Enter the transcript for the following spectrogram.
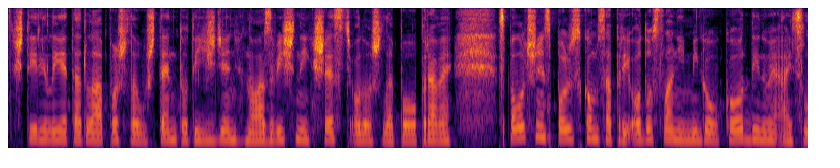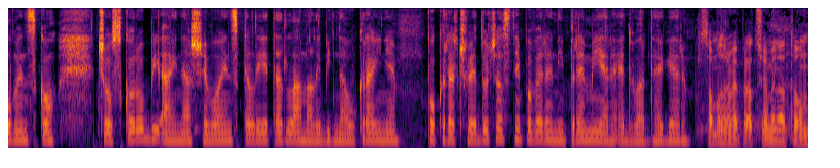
Štyri lietadlá pošle už tento týždeň, no a zvyšných 6 odošle po oprave. Spoločne s Poľskom sa pri odoslaní migov koordinuje aj Slovensko, čo skoro by aj naše vojenské lietadlá mali byť na Ukrajine. Pokračuje dočasne poverený premiér Eduard Heger. Samozrejme pracujeme na tom,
